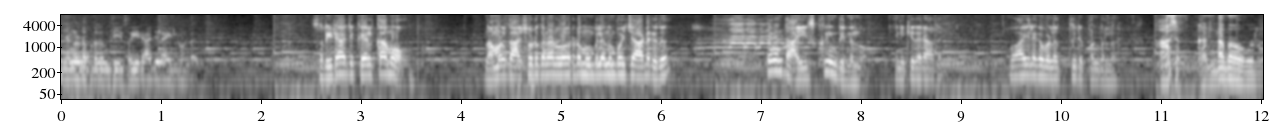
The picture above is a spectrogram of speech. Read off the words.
ഞങ്ങളുടെ പ്രതിനിധി ശ്രീരാജ് ലൈനിലുണ്ട്. ശ്രീരാജ് കേൾക്കാമോ? നമ്മൾ കാശ് കൊടുക്കാനുള്ളവരുടെ മുമ്പിലൊന്നും പോയി ചാടരുത്. ഇവനെന്താ ഐസ്ക്രീം തിന്നുന്നോ? എനിക്ക് തരാതെ. വായിലൊക്കെ വെളുത്തിരിപ്പുണ്ടല്ലോ. ആശം കണ്ടെന്നാ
